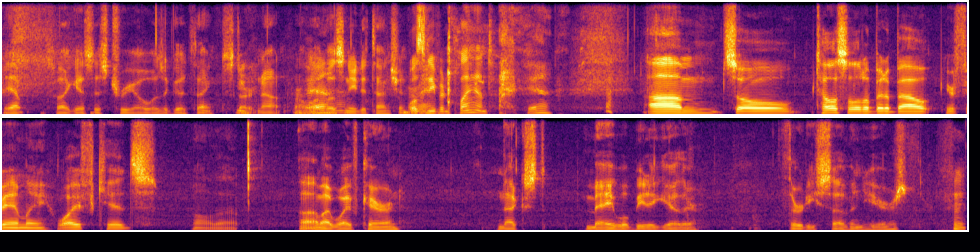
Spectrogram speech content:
yep. So I guess this trio was a good thing starting out. All Yeah. of us need attention. Wasn't Right. even planned. Yeah. um. So tell us a little bit about your family, wife, kids, all that. Uh, my wife Karen. Next May we'll be together 37 years.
